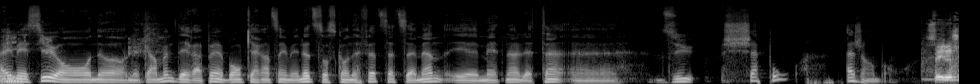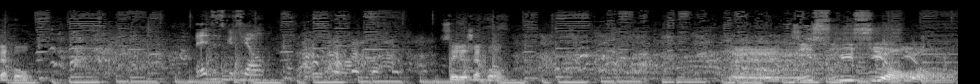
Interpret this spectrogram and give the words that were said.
Hey, messieurs, on a, on a quand même dérapé un bon 45 minutes sur ce qu'on a fait cette semaine. Et euh, maintenant, le temps euh, du chapeau à jambon. C'est le chapeau. Les discussions. C'est le chapeau. Les discussions.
